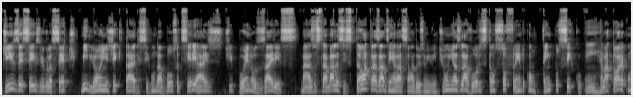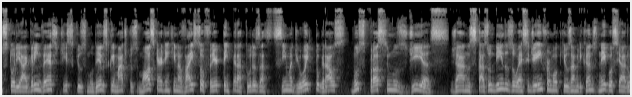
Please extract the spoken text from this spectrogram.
16,7 milhões de hectares, segundo a Bolsa de Cereais de Buenos Aires. Mas os trabalhos estão atrasados em relação a 2021 e as lavouras estão sofrendo com tempo seco. Em relatório, a consultoria Agriinvest diz que os modelos climáticos mostram que a Argentina vai sofrer temperaturas acima de 8 graus nos próximos dias. Já nos Estados Unidos, o SDA informou que os americanos negociaram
